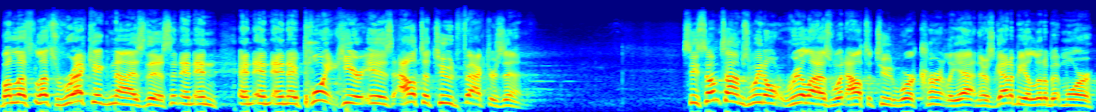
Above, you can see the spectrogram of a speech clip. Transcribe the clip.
But let's, let's recognize this. And, and, and, and, and a point here is altitude factors in. See, sometimes we don't realize what altitude we're currently at, and there's got to be a little bit more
